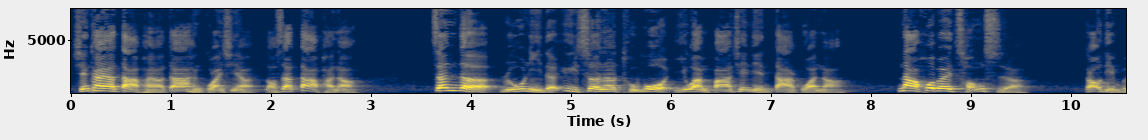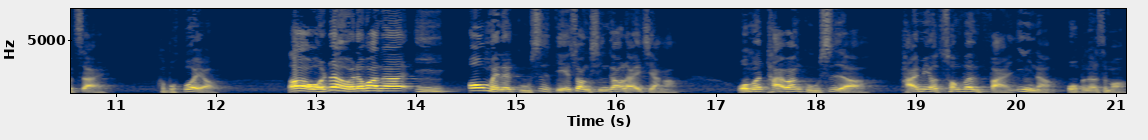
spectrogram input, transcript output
先看一下大盘啊，大家很关心啊，老师啊，大盘啊，真的如你的预测呢，突破一万八千点大关啊，那会不会从此啊高点不在？不会哦。哦，我认为的话呢，以欧美的股市跌创新高来讲啊，我们台湾股市啊还没有充分反映呢我们的什么，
